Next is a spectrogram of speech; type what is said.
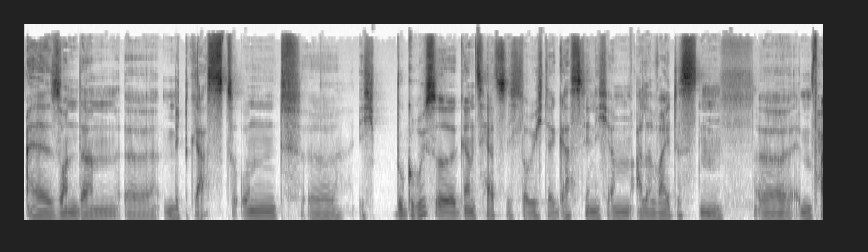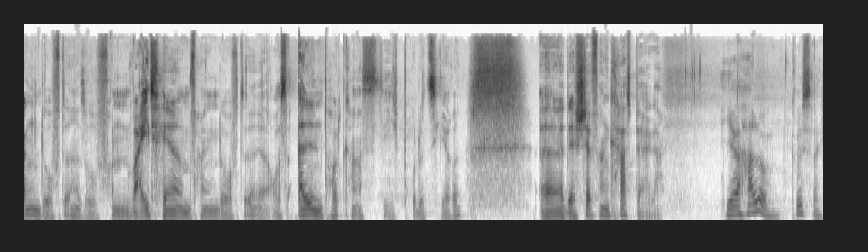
äh, sondern äh, mit Gast. Und äh, ich begrüße ganz herzlich, glaube ich, der Gast, den ich am allerweitesten äh, empfangen durfte, also von weit her empfangen durfte, aus allen Podcasts, die ich produziere, äh, der Stefan Karsberger. Ja, hallo, grüß euch.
